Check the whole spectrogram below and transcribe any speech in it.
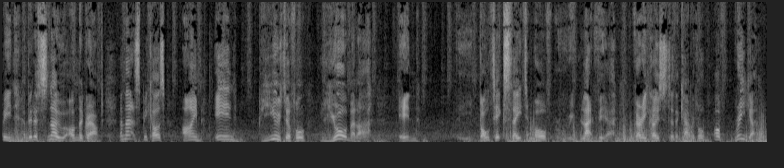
been a bit of snow on the ground, and that's because I'm in beautiful Jurmala in Baltic state of Latvia, very close to the capital of Riga.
